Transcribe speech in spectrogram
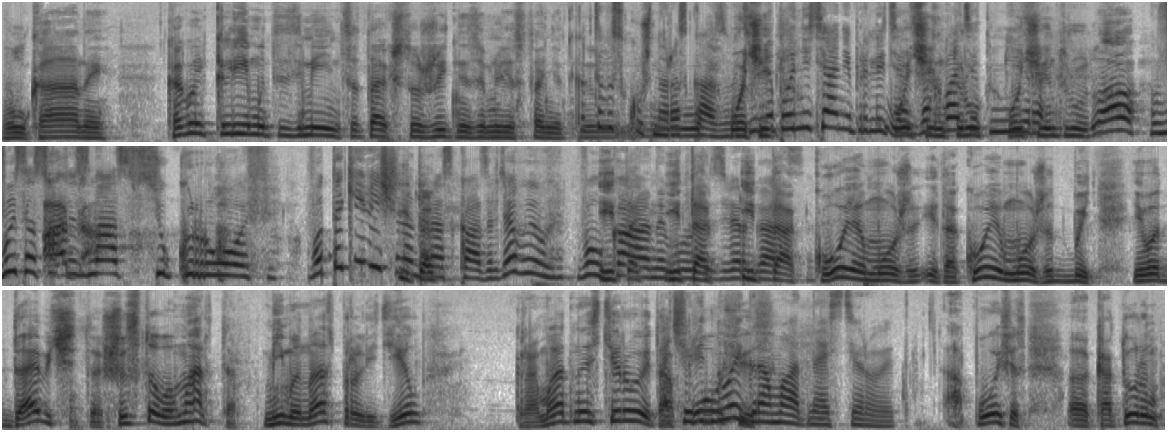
вулканы, какой климат изменится так, что жить на Земле станет... Как-то вы э, скучно рассказываете. Очень, Инопланетяне прилетят, очень, захватят тру- мир. очень трудно. А, Высосут а- из нас всю кровь. Вот такие вещи И надо так- рассказывать, а вы И, вулканы так- и, будут так- и извергаться. такое может, и такое может быть. И вот давеча 6 марта мимо нас пролетел громадный астероид. Очередной Апофис. громадный астероид. Апофис, э, которым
